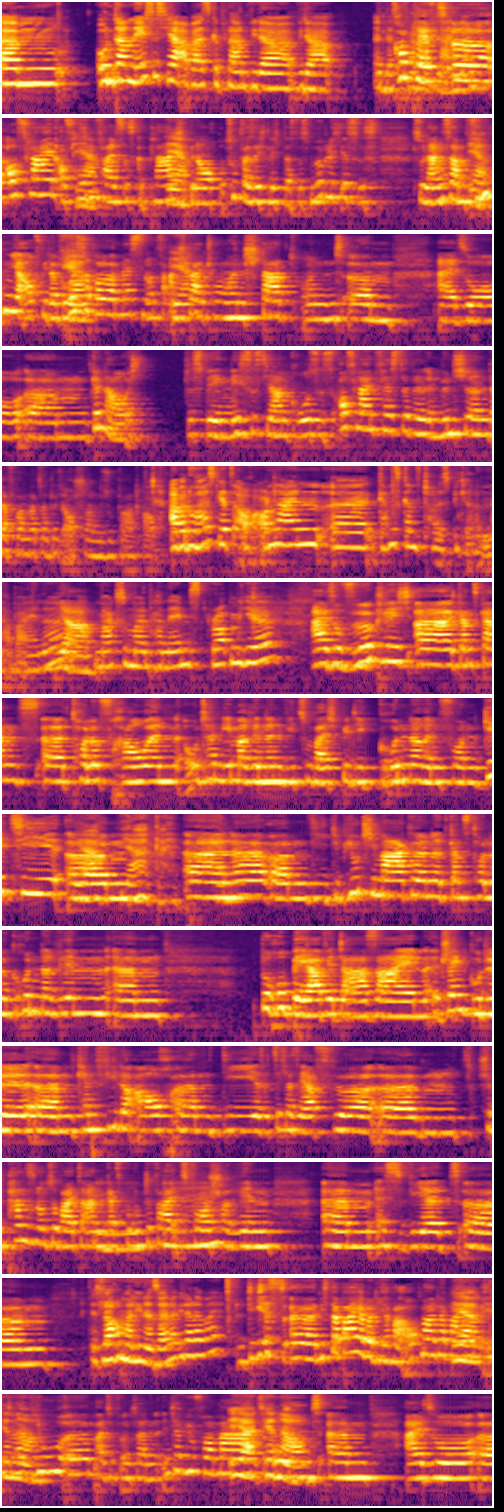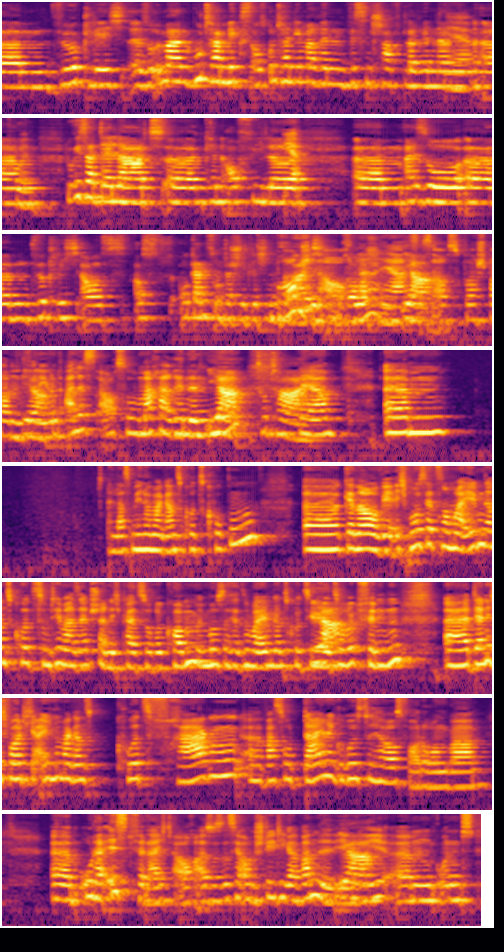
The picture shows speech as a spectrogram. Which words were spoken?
Ähm, und dann nächstes Jahr aber ist geplant wieder, wieder Komplett offline, ne? äh, offline, auf jeden Ja. Fall ist es geplant. Ja. Ich bin auch zuversichtlich, dass es möglich ist. Es, so langsam finden ja auch wieder größere Messen und Veranstaltungen statt. Und ähm, also ähm, genau, ich, deswegen nächstes Jahr ein großes Offline-Festival in München. Da freuen wir uns natürlich auch schon super drauf. Aber du hast jetzt auch online äh, ganz, ganz tolle Speakerinnen dabei, ne? Ja. Magst du mal ein paar Names droppen hier? Also wirklich äh, ganz, ganz äh, tolle Frauen, Unternehmerinnen, wie zum Beispiel die Gründerin von Gitti. Ja, ähm, ja, geil. Äh, ne, ähm, die die Beauty-Marke, eine ganz tolle Gründerin. Ähm, Doro Bär wird da sein. Jane Goodall ähm, kennen viele auch. Ähm, die setzt sich ja sehr für ähm, Schimpansen und so weiter an. Ganz berühmte Verhaltensforscherin. Ähm, es wird... Ist Laura Marlina Seiler wieder dabei? die ist äh, nicht dabei, aber die war auch mal dabei Ja, im genau. Interview, ähm, also für unseren Interviewformat. Ja, genau. Und ähm, also ähm, wirklich, also immer ein guter Mix aus Unternehmerinnen, Wissenschaftlerinnen. Ja, cool. ähm, Luisa Dellert äh, kennen auch viele. Ja. Ähm, also ähm, wirklich aus, aus ganz unterschiedlichen Branchen Bereichen. auch, Branchen. ne? Ja, ja. das ist auch super spannend, Ja. Und alles auch so Macherinnen. Ja, ne? total. Ja. Ähm, lass mich noch mal ganz kurz gucken. Äh, genau, ich muss jetzt noch mal eben ganz kurz zum Thema Selbstständigkeit zurückkommen. Ich muss das jetzt noch mal eben ganz kurz hier Ja. wieder zurückfinden. Äh, denn ich wollte dich eigentlich noch mal ganz kurz fragen, äh, was so deine größte Herausforderung war. Ähm, oder ist vielleicht auch. Also es ist ja auch ein stetiger Wandel Ja. irgendwie. Ähm, und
